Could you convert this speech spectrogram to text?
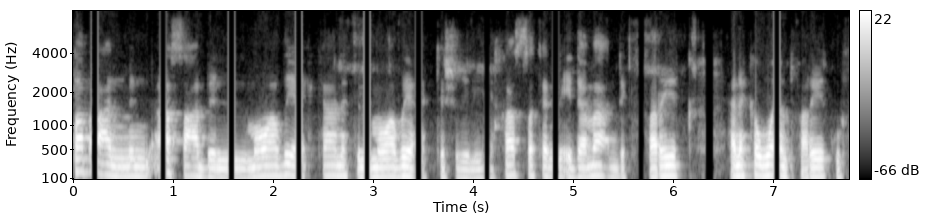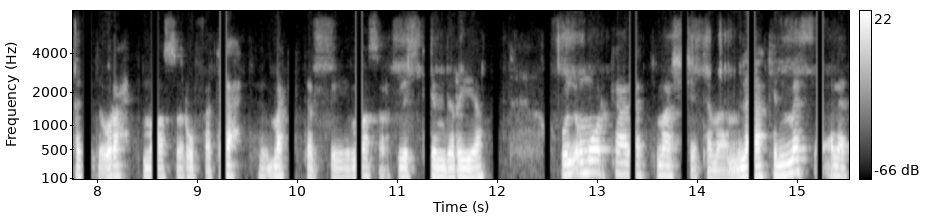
طبعا من أصعب المواضيع كانت المواضيع التشغيلية خاصة إذا ما عندك فريق. أنا كونت فريق ورحت مصر وفتحت مكتب في مصر في الإسكندرية والأمور كانت ماشية تمام. لكن مسألة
